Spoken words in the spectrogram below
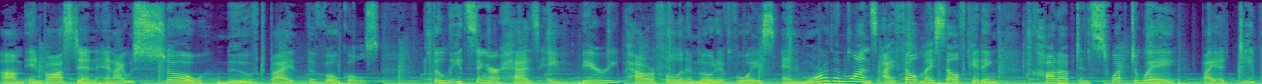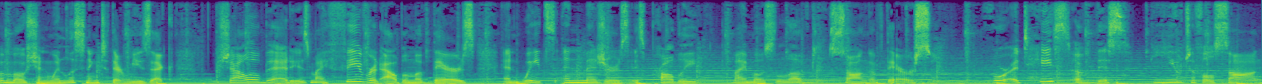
um, in Boston, and I was so moved by the vocals. The lead singer has a very powerful and emotive voice, and more than once I felt myself getting caught up and swept away by a deep emotion when listening to their music. Shallow Bed is my favorite album of theirs, and Weights and Measures is probably my most loved song of theirs. For a taste of this beautiful song,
